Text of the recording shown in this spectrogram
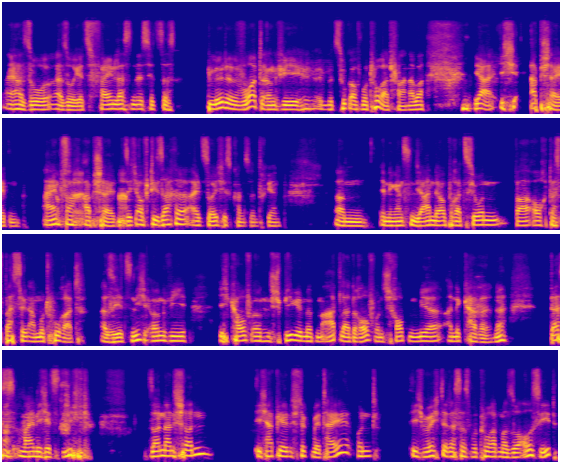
ja, so, also jetzt fallen lassen ist jetzt das blöde Wort irgendwie in Bezug auf Motorradfahren, aber ja, ich abschalten. Einfach abschalten, abschalten ja. sich auf die Sache als solches konzentrieren. Ähm, in den ganzen Jahren der Operation war auch das Basteln am Motorrad. Also jetzt nicht irgendwie, ich kaufe irgendeinen Spiegel mit einem Adler drauf und schraube mir eine Karre. Ne? Das meine ich jetzt nicht, sondern schon, ich habe hier ein Stück Metall und ich möchte, dass das Motorrad mal so aussieht.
